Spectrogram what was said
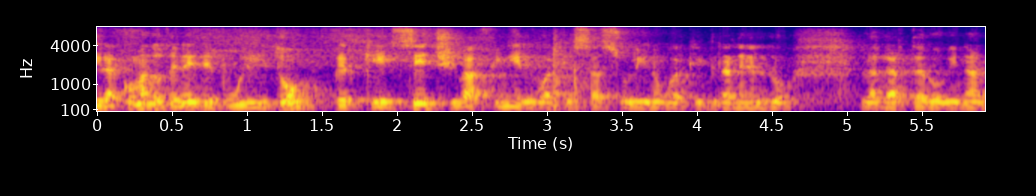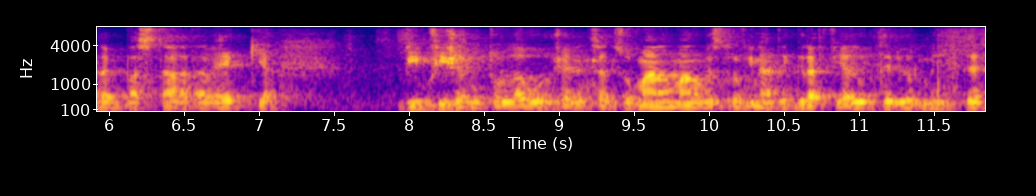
mi raccomando tenete pulito perché se ci va a finire qualche sassolino, qualche granello, la carta rovinata, impastata, vecchia, vi inficia tutto il lavoro, cioè nel senso mano a mano che strofinate graffiate ulteriormente.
